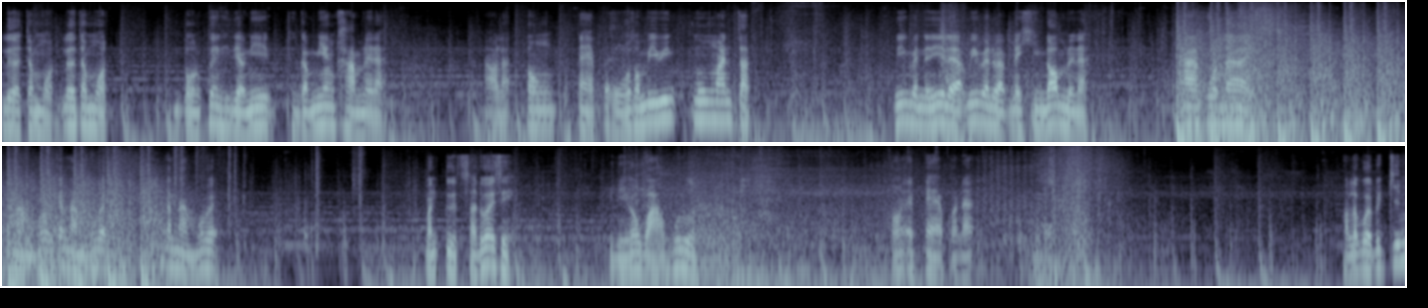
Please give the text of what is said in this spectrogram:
เลือจะหมดเลือจะหมดโดนเครื่องทีเดียวนี่ถึงกับเมี่ยงคำเลยนะเอาละตรงแอบโอ้โหซอมบี้วิ่งมุ่งมั่นจัดวิ่งเป็นอันนี้เลยวิ่งเป็นแบบในคิงดอมเลยนะฆ่าโคตรได้กระนำเข้าไปกระนำเข้าไปกระนำเข้าไปมันอึดซะด้วยสิทีนี้ก็ว้าวพูดเลยต้องแอบแอบๆก่อนนะเอาระเบิดไปกิน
